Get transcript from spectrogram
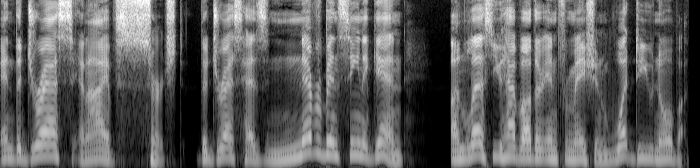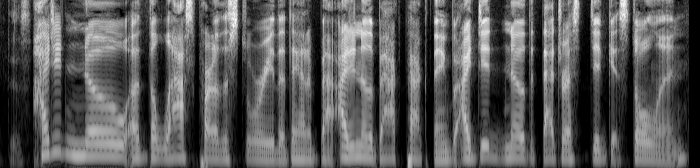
and the dress, and I have searched, the dress has never been seen again unless you have other information. What do you know about this? I didn't know uh, the last part of the story that they had a back. I didn't know the backpack thing, but I did know that that dress did get stolen.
